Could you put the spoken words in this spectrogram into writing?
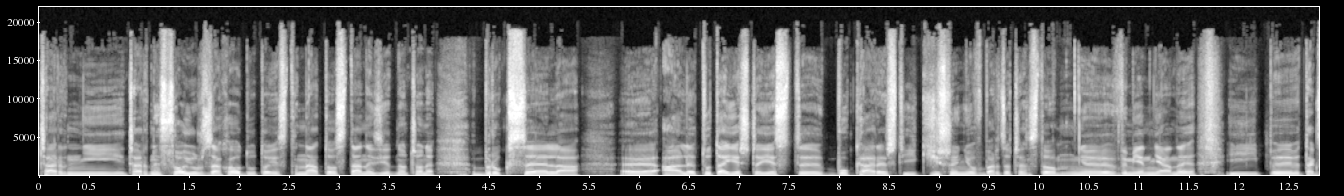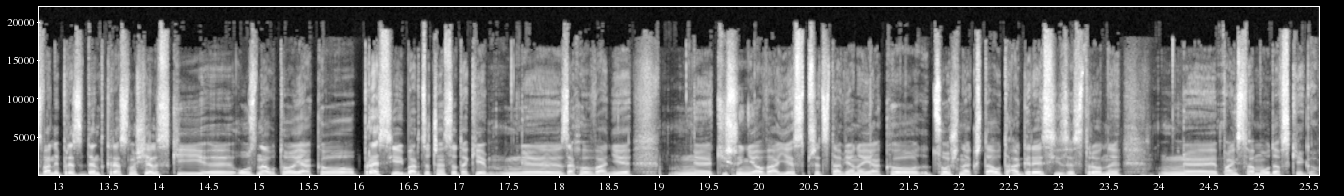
czarni, czarny sojusz Zachodu to jest NATO, Stany Zjednoczone, Bruksela, e, ale tutaj jeszcze jest e, Bukareszt i Kiszyniów, bardzo często wymieniany. I tak zwany prezydent Krasnosielski uznał to jako presję i bardzo często takie zachowanie Kiszyniowa jest przedstawiane jako coś na kształt agresji ze strony mm, e, państwa mołdawskiego.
